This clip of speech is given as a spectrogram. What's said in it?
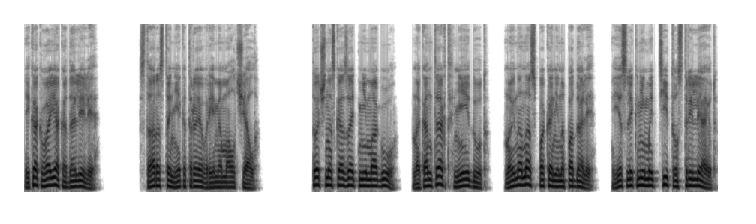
И как вояк одолели? Староста некоторое время молчал. Точно сказать не могу. На контакт не идут, но и на нас пока не нападали. Если к ним идти, то стреляют.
